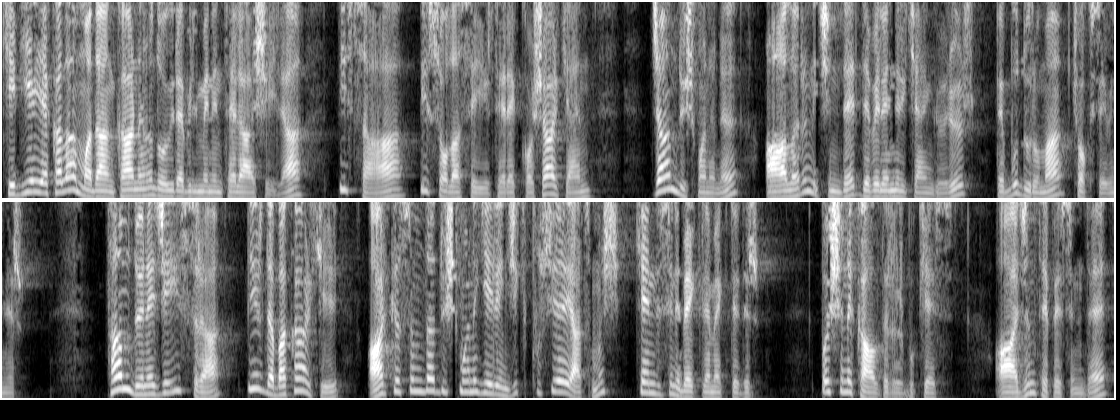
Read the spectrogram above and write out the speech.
kediye yakalanmadan karnını doyurabilmenin telaşıyla bir sağa bir sola seyirterek koşarken can düşmanını ağların içinde debelenirken görür ve bu duruma çok sevinir. Tam döneceği sıra bir de bakar ki arkasında düşmanı gelincik pusuya yatmış kendisini beklemektedir. Başını kaldırır bu kez. Ağacın tepesinde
